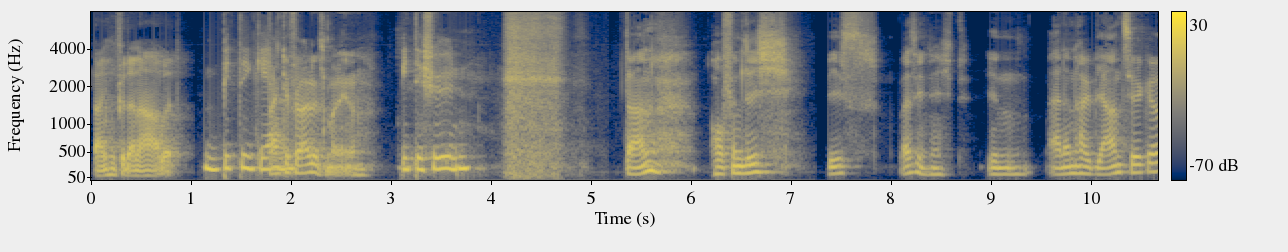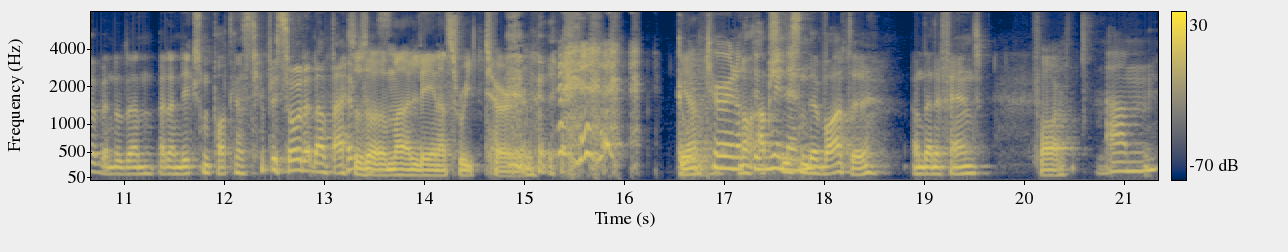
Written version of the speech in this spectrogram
danken für deine Arbeit. Bitte gern. Danke für alles, Marlene. Bitte schön. Dann hoffentlich bis, weiß ich nicht, in eineinhalb Jahren circa, wenn du dann bei der nächsten Podcast-Episode dabei bist. So, so Malenas Return. ja, Turn of Noch the abschließende Villain. Worte an deine Fans. voll. Ähm,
